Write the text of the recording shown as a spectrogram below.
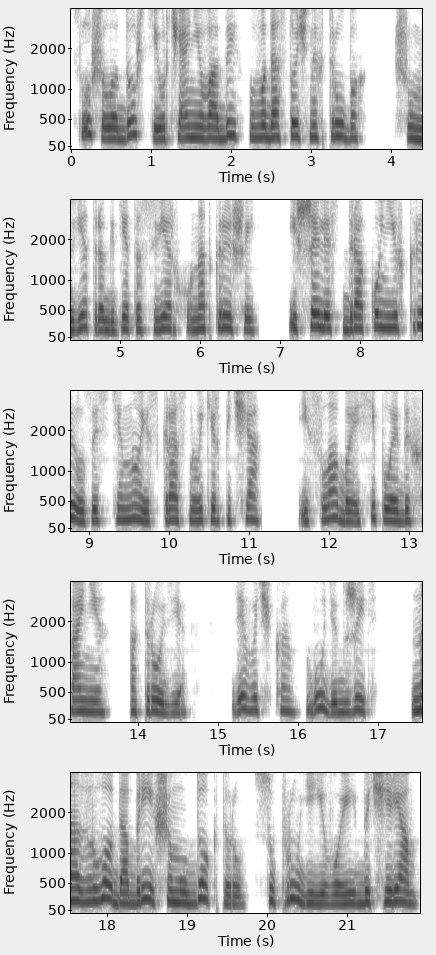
слушала дождь и урчание воды в водосточных трубах шум ветра где-то сверху, над крышей, и шелест драконьих крыл за стеной из красного кирпича, и слабое сиплое дыхание отродья. Девочка будет жить. на зло добрейшему доктору, супруге его и дочерям.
